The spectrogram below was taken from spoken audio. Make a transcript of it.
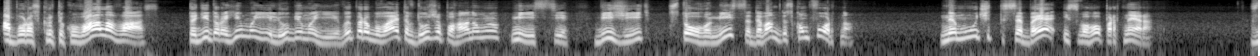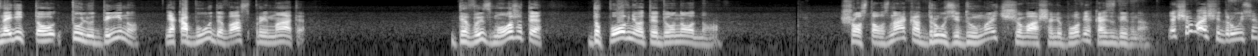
або розкритикувала вас. Тоді, дорогі мої, любі мої, ви перебуваєте в дуже поганому місці. Біжіть з того місця, де вам дискомфортно. Не мучите себе і свого партнера. Знайдіть ту, ту людину, яка буде вас приймати, де ви зможете доповнювати один одного. Шоста ознака: друзі думають, що ваша любов якась дивна. Якщо ваші друзі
